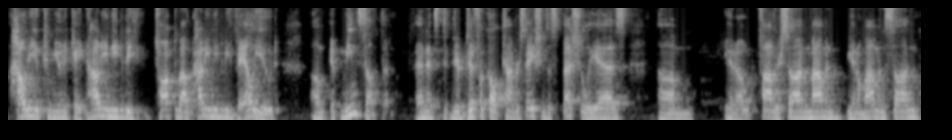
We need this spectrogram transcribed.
how do you communicate? How do you need to be talked about? How do you need to be valued? Um, it means something. And it's, they're difficult conversations, especially as, um, you know, father, son, mom and, you know, mom and son.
